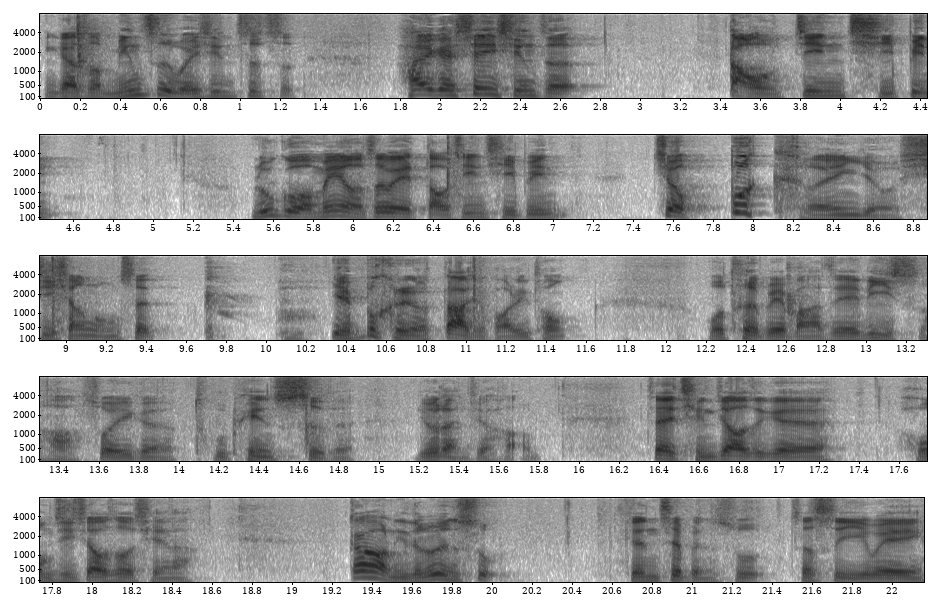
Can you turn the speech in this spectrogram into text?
应该说明治维新之子。还有一个先行者，岛津骑兵。如果没有这位岛津骑兵，就不可能有西乡隆盛，也不可能有大久保利通。我特别把这些历史哈做一个图片式的浏览就好了。在请教这个洪吉教授前啊，刚好你的论述跟这本书，这是一位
